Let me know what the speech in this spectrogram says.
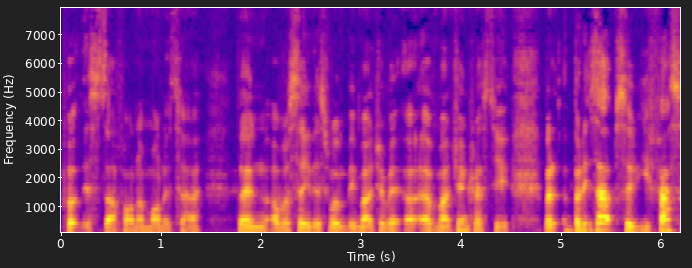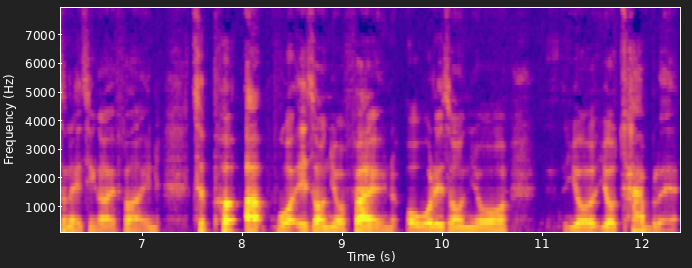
put this stuff on a monitor, then obviously this wouldn't be much of it uh, of much interest to you. But but it's absolutely fascinating, I find, to put up what is on your phone or what is on your your your tablet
